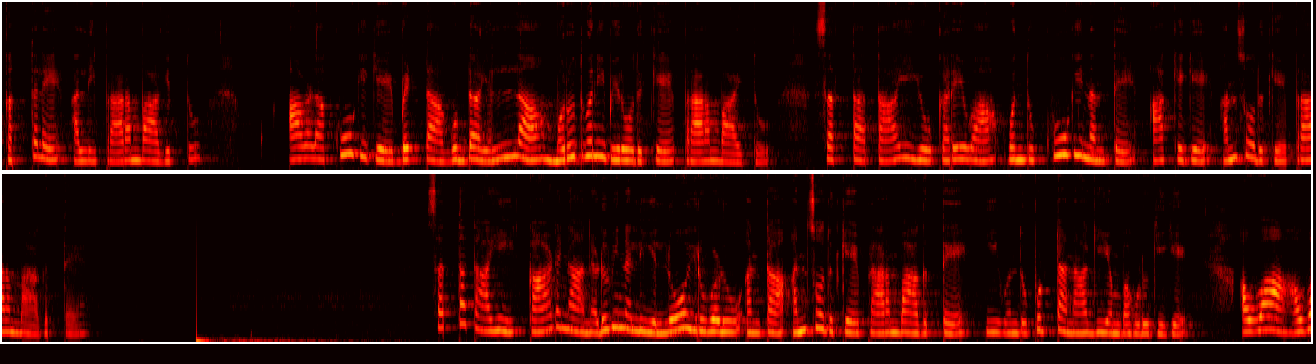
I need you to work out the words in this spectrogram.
ಕತ್ತಲೆ ಅಲ್ಲಿ ಪ್ರಾರಂಭ ಆಗಿತ್ತು. ಅವಳ ಕೂಗಿಗೆ ಬೆಟ್ಟ, ಗುಡ್ಡ ಎಲ್ಲ ಮರುಧ್ವನಿ ಬೀರೋದಕ್ಕೆ ಪ್ರಾರಂಭ ಆಯಿತು. ಸತ್ತ ತಾಯಿಯು ಕರೆಯುವ ಒಂದು ಕೂಗಿನಂತೆ ಆಕೆಗೆ ಅನಿಸೋದಕ್ಕೆ ಪ್ರಾರಂಭ ಆಗುತ್ತೆ. ಸತ್ತ ತಾಯಿ ಕಾಡಿನ ನಡುವಿನಲ್ಲಿ ಎಲ್ಲೋ ಇರುವಳು ಅಂತ ಅನಿಸೋದಕ್ಕೆ ಪ್ರಾರಂಭ ಆಗುತ್ತೆ ಈ ಒಂದು ಪುಟ್ಟ ನಾಗಿ ಎಂಬ ಹುಡುಗಿಗೆ. ಅವ್ವ ಅವ್ವ,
